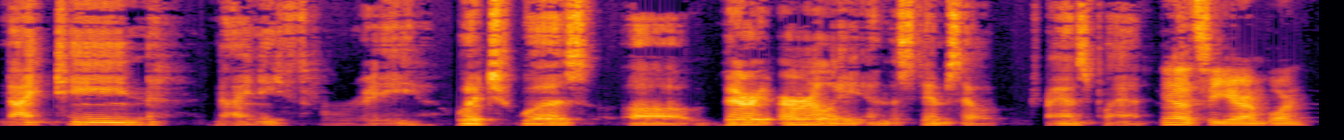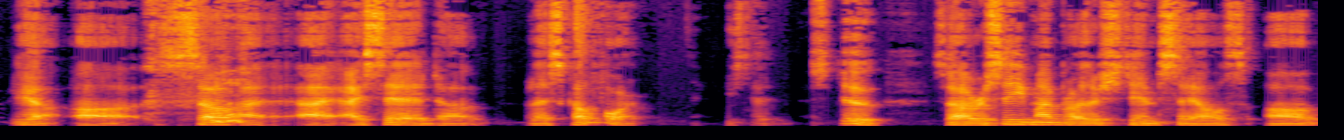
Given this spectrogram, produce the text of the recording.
1993, which was uh, very early in the stem cell transplant. Yeah, it's the year I'm born. Yeah. Uh, so I, I, I, said, uh, let's go for it. He said, let's do. So I received my brother's stem cells. Uh,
